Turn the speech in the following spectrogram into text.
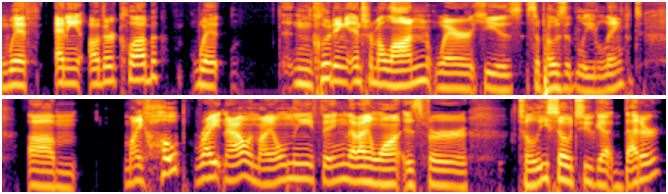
with any other club, with including Inter Milan, where he is supposedly linked. Um, my hope right now, and my only thing that I want is for Tolisso to get better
